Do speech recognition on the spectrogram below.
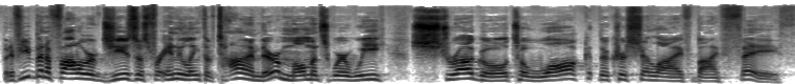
but if you've been a follower of Jesus for any length of time, there are moments where we struggle to walk the Christian life by faith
